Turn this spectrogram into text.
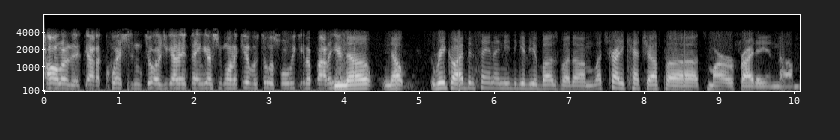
caller that's got a question. George, you got anything else you want to give us to us before we get up out of here? No, no. Rico, I've been saying I need to give you a buzz, but um, let's try to catch up uh, tomorrow or Friday and um,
